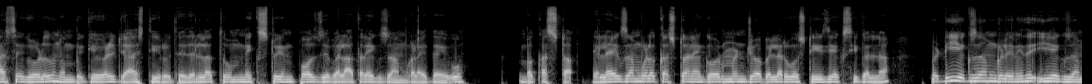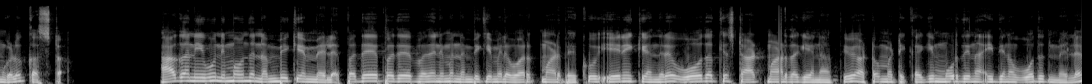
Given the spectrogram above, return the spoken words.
ಆಸೆಗಳು, ನಂಬಿಕೆಗಳು ಜಾಸ್ತಿ ಇರುತ್ತೆ. ಇದೆಲ್ಲ ತುಂಬ ನೆಕ್ಸ್ಟ್ ಇಂಪಾಸಿಬಲ್ ಆ ಥರ ಎಕ್ಸಾಮ್ಗಳಿದೆ ಇವು. ತುಂಬ ಕಷ್ಟ. ಎಲ್ಲ ಎಕ್ಸಾಮ್ಗಳು ಕಷ್ಟನೇ ಗೌರ್ಮೆಂಟ್ ಜಾಬ್ ಎಲ್ಲರಿಗೂ ಅಷ್ಟು ಈಸಿಯಾಗಿ ಸಿಗಲ್ಲ. ಬಟ್ ಈ ಎಕ್ಸಾಮ್ಗಳೇನಿದೆ ಈ ಎಕ್ಸಾಮ್ಗಳು ಕಷ್ಟ. ಆಗ ನೀವು ನಿಮ್ಮ ಒಂದು ನಂಬಿಕೆ ಮೇಲೆ, ಪದೇ ಪದೇ ಪದೇ ನಿಮ್ಮ ನಂಬಿಕೆ ಮೇಲೆ ವರ್ಕ್ ಮಾಡಬೇಕು. ಏನಕ್ಕೆ ಅಂದರೆ, ಓದೋಕ್ಕೆ ಸ್ಟಾರ್ಟ್ ಮಾಡಿದಾಗ ಏನಾಗ್ತೀವಿ? ಆಟೋಮೆಟಿಕ್ಕಾಗಿ ಮೂರು ದಿನ, ಐದು ದಿನ ಓದಿದ ಮೇಲೆ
